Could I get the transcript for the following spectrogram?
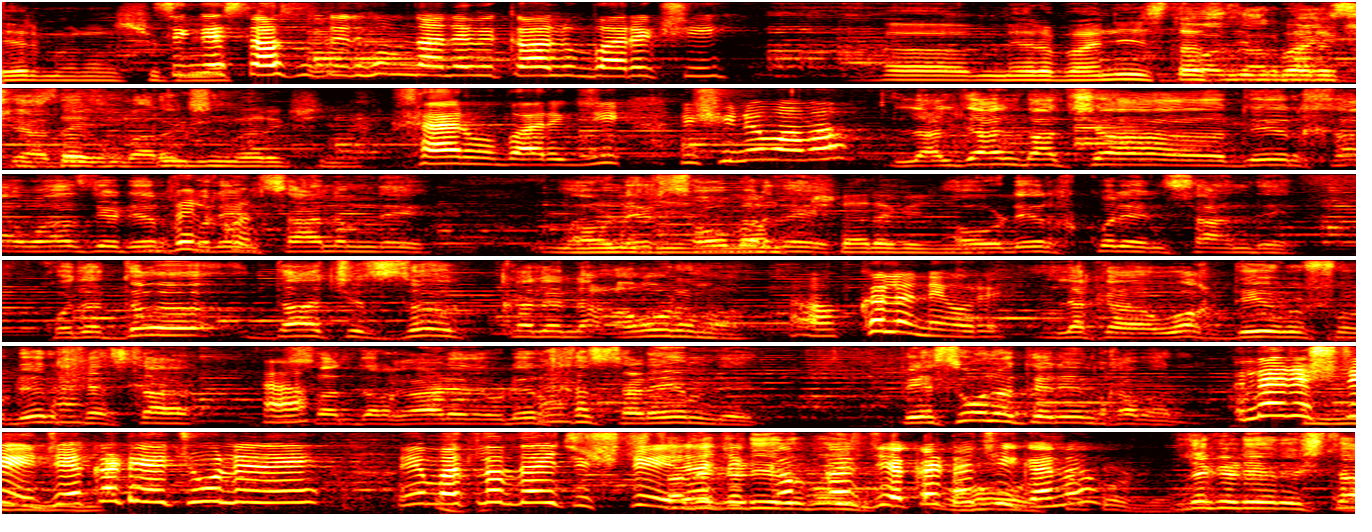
ډیر مننه شکریه څنګه تاسو ته هم دا نوې کال مبارک شي مهرباني تاسو دې مبارک شي تاسو ټول مبارک شي خیر مبارک جی نشینو ماما لال جان بادشاہ ډیر ښه आवाज دی ډیر خپل انسان هم دی او ډیر صبر دی او ډیر خپل انسان دی خو دا دا چې زه کله نه اورم کله نه اورې لکه وخت ډیر شو ډیر خسته سندرغاړی دی ډیر ښه سړی هم دی پیسو نه ته نیم خبر نه نه شته جیکټ یې چولې دی یې مطلب دا چې شته دا چې کوم کس جیکټ چی کنه لګ ډېر رشتہ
